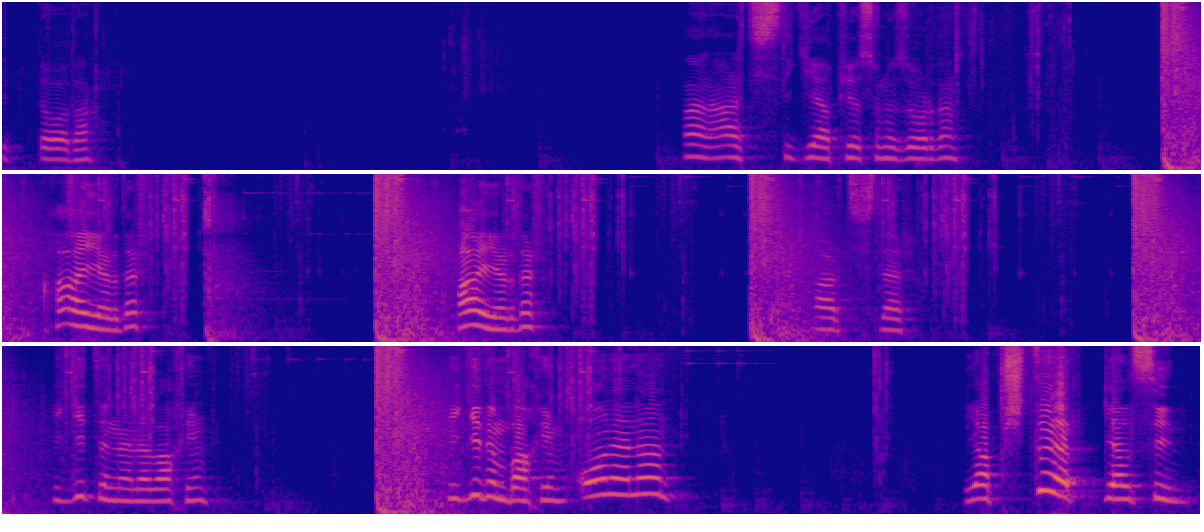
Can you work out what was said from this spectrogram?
Gitti o da. Lan artistlik yapıyorsunuz oradan. Hayırdır? Hayırdır? Artistler. Bir gidin hele bakayım. Bir gidin bakayım. O ne lan? Yapıştır gelsin.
